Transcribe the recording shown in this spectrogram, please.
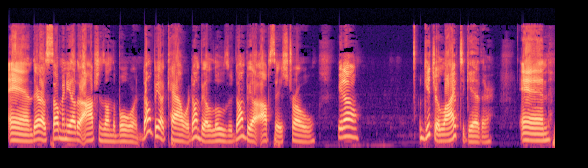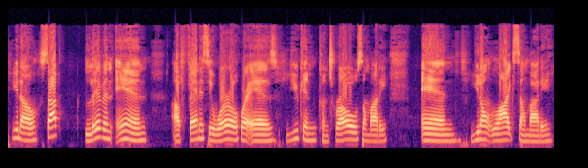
And there are so many other options on the board. Don't be a coward. Don't be a loser. Don't be an obsessed troll. You know, get your life together. And, you know, stop living in a fantasy world whereas you can control somebody and you don't like somebody.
